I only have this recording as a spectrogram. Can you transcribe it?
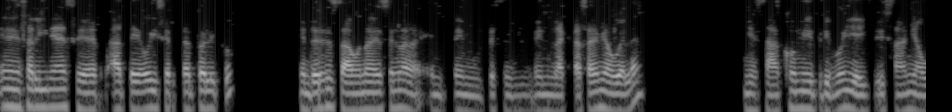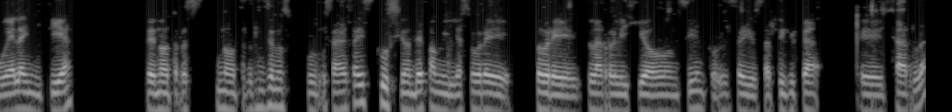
en esa línea de ser ateo y ser católico, entonces estaba una vez en la, en, en, pues, en- en la casa de mi abuela y estaba con mi primo y ahí estaba mi abuela y mi tía. Entonces nosotros, nosotros se nos, o sea, esa discusión de familia sobre, sobre la religión, sí, entonces ahí esta típica eh, charla.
